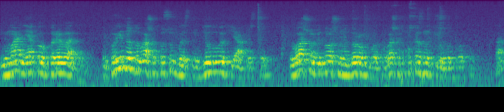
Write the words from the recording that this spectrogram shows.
немає ніякого переведення. Відповідно до ваших особистих ділових якостей, до вашого відношення до роботи, ваших показників роботи. Так.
